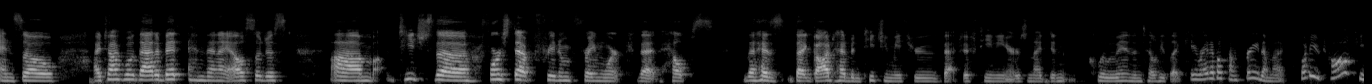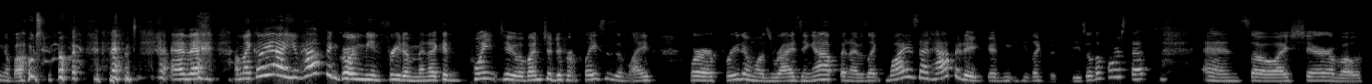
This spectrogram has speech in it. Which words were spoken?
and so i talk about that a bit and then i also just um, teach the four step freedom framework that helps that has that God had been teaching me through that 15 years, and I didn't clue in until He's like, "Hey, write a book on freedom." I'm like, "What are you talking about?" and, and then I'm like, "Oh yeah, you have been growing me in freedom," and I could point to a bunch of different places in life where freedom was rising up, and I was like, "Why is that happening?" And He's like, "These are the four steps," and so I share about,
